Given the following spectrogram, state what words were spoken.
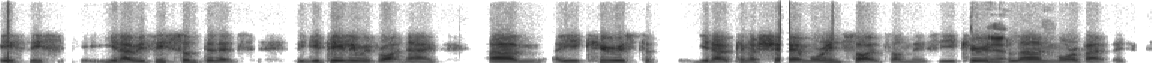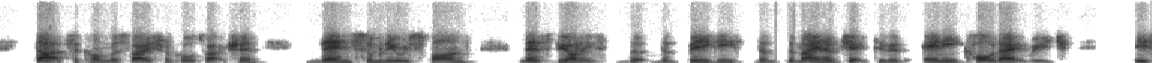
Is this, you know, is this something that's that you're dealing with right now? Um, are you curious to, you know, can I share more insights on this? Are you curious yeah. to learn more about this? That's a conversational call to action. Then somebody responds. Let's be honest, the, the biggest, the, the main objective of any cold outreach is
